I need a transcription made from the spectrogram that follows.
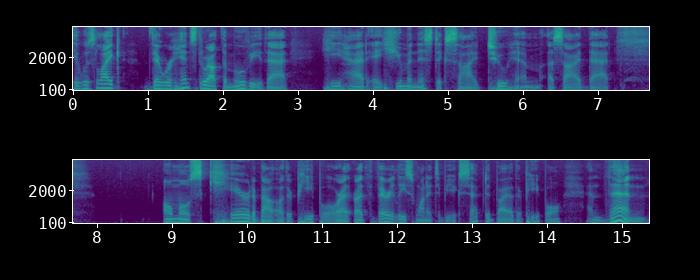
it was like there were hints throughout the movie that he had a humanistic side to him, a side that almost cared about other people, or at, or at the very least wanted to be accepted by other people. And then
